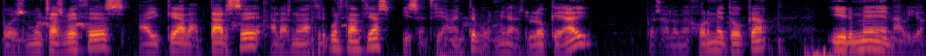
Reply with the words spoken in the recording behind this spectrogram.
pues muchas veces hay que adaptarse a las nuevas circunstancias y sencillamente, pues mira, es lo que hay, pues a lo mejor me toca irme en avión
